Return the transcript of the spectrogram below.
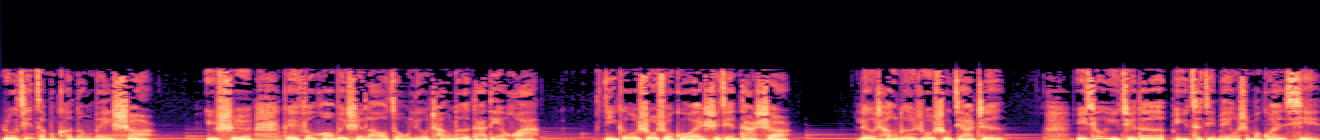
如今怎么可能没事儿？于是给凤凰卫视老总刘长乐打电话：“你给我说说国外十件大事儿。”刘长乐如数家珍，余秋雨觉得与自己没有什么关系，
